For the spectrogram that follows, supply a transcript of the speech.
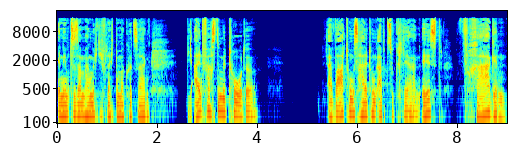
In dem Zusammenhang möchte ich vielleicht noch mal kurz sagen, die einfachste Methode, Erwartungshaltung abzuklären, ist Fragen.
